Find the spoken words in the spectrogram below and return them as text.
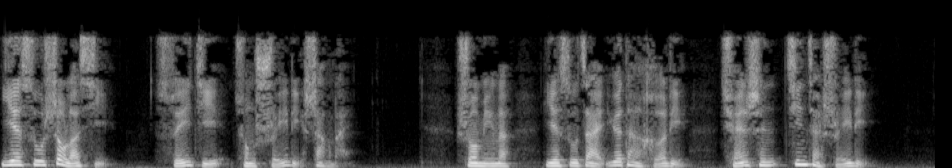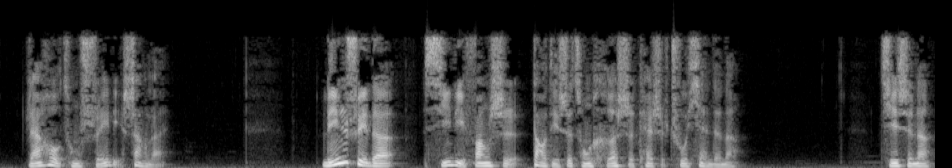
耶稣受了洗，随即从水里上来，说明呢，耶稣在约旦河里全身浸在水里，然后从水里上来。临水的洗礼方式到底是从何时开始出现的呢？其实呢，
